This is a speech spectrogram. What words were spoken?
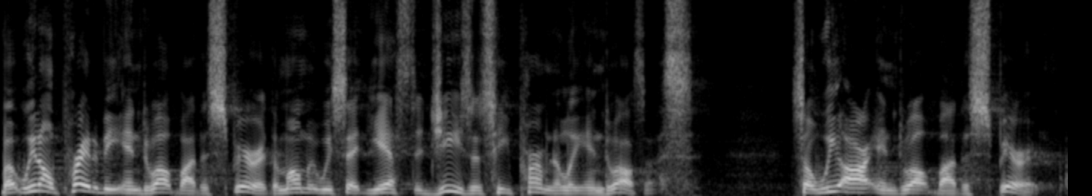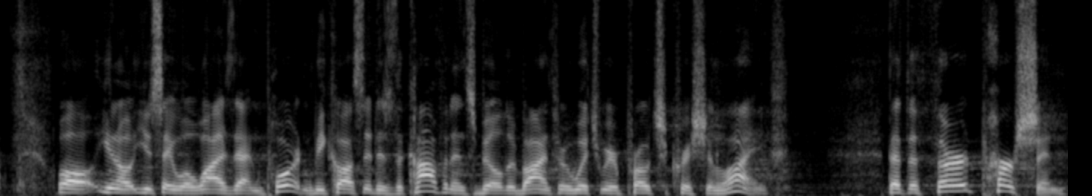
But we don't pray to be indwelt by the Spirit. The moment we said yes to Jesus, He permanently indwells us. So we are indwelt by the Spirit. Well, you know, you say, well, why is that important? Because it is the confidence builder by and through which we approach the Christian life. That the third person,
